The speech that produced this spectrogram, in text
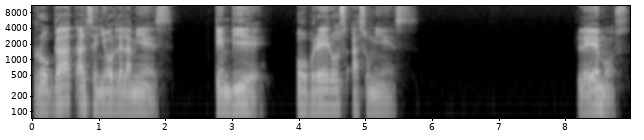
rogad al Señor de la mies que envíe obreros a su mies. Leemos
